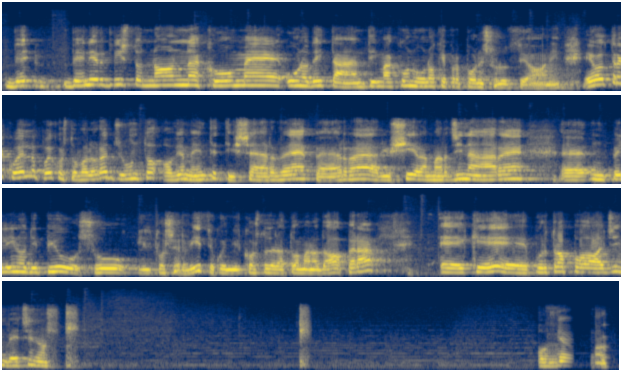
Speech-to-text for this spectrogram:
venire visto non come uno dei tanti, ma con uno che propone soluzioni. E oltre a quello, poi questo valore aggiunto ovviamente ti serve per riuscire a marginare eh, un pelino di più sul tuo servizio, quindi il costo della tua manodopera, e che purtroppo oggi invece non ovviamente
